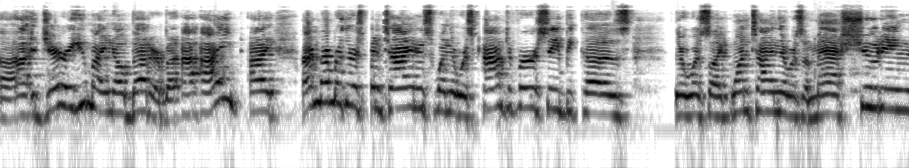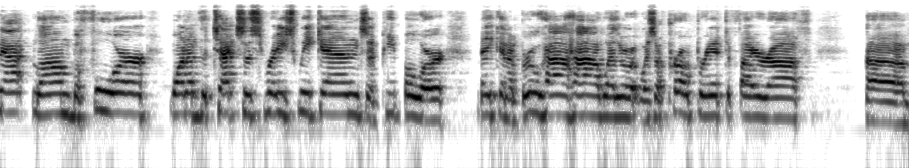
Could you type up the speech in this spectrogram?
Uh, Jerry, you might know better, but I, I I remember there's been times when there was controversy because there was like one time there was a mass shooting not long before one of the Texas race weekends, and people were making a brouhaha whether it was appropriate to fire off, uh,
